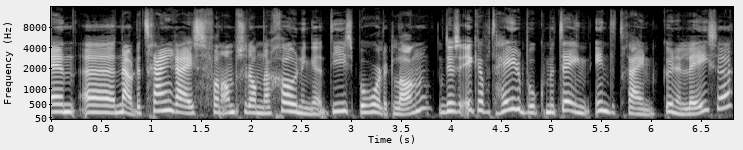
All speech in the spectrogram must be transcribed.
En uh, nou, de treinreis van Amsterdam naar Groningen, die is behoorlijk lang. Dus ik heb het hele boek meteen in de trein kunnen lezen.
